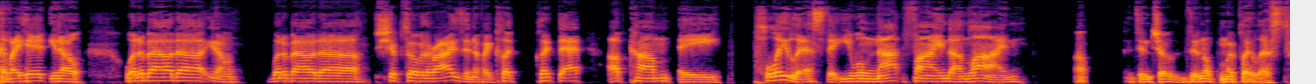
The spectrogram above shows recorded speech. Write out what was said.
if I hit, you know, what about, uh, you know, what about, uh, ships over the horizon? If I click, click that, up come a playlist that you will not find online. Oh, it didn't show, didn't open my playlist.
